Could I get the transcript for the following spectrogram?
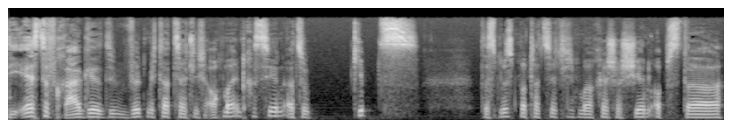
die erste Frage die würde mich tatsächlich auch mal interessieren. Also gibt's, das müsste man tatsächlich mal recherchieren, ob es da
